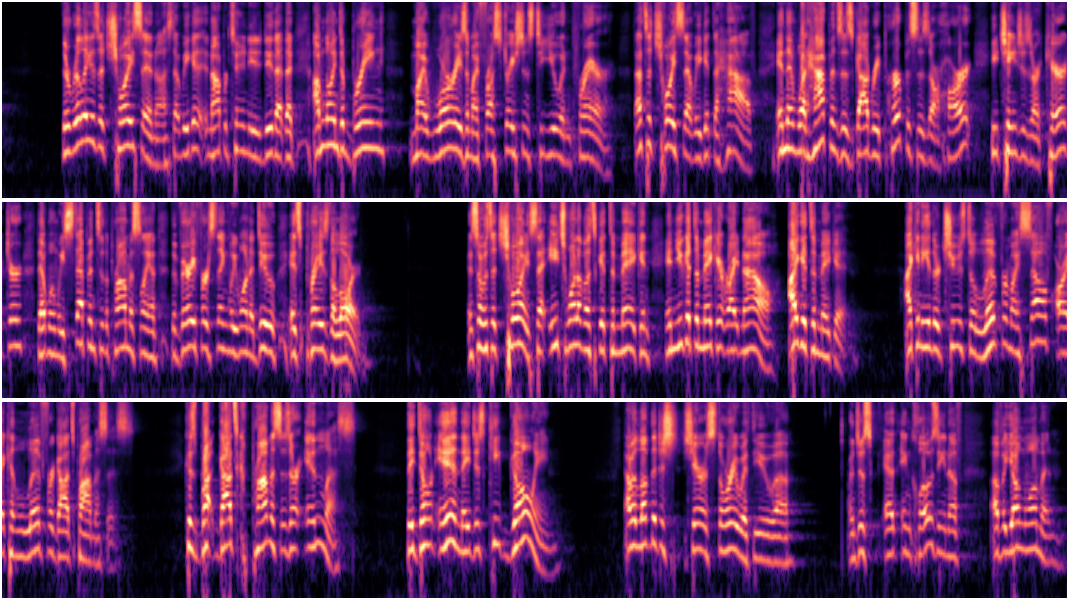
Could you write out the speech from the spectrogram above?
There really is a choice in us that we get an opportunity to do that, that I'm going to bring my worries and my frustrations to you in prayer. That's a choice that we get to have. And then what happens is God repurposes our heart. He changes our character. That when we step into the promised land, the very first thing we want to do is praise the Lord. And so it's a choice that each one of us get to make. And, and you get to make it right now. I get to make it. I can either choose to live for myself or I can live for God's promises. Because God's promises are endless. They don't end, they just keep going. I would love to just share a story with you, uh, just in closing, of, of a young woman.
